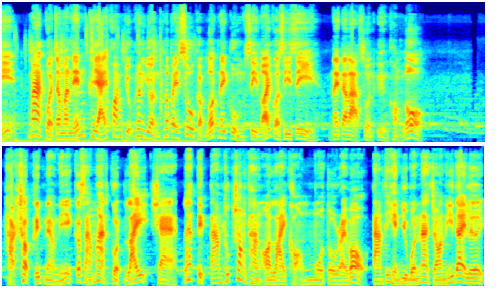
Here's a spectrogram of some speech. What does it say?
นี้ มากกว่าจะมาเน้นขยายความจุเครื่องยนต์เพื่อไปสู้กับรถในกลุ่ม 400 กว่าซีซีในตลาดส่วนอื่นของโลก หากชอบคลิปแนวนี้ก็สามารถกดไลค์แชร์ และติดตามทุกช่องทางออนไลน์ของ Moto Rival ตามที่เห็นอยู่บนหน้าจอนี้ได้เลย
